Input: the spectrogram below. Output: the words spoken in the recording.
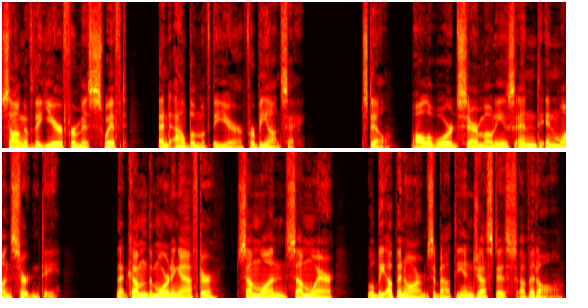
Song of the Year for Miss Swift and Album of the Year for Beyonce. Still, all award ceremonies end in one certainty that come the morning after, someone, somewhere, will be up in arms about the injustice of it all.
